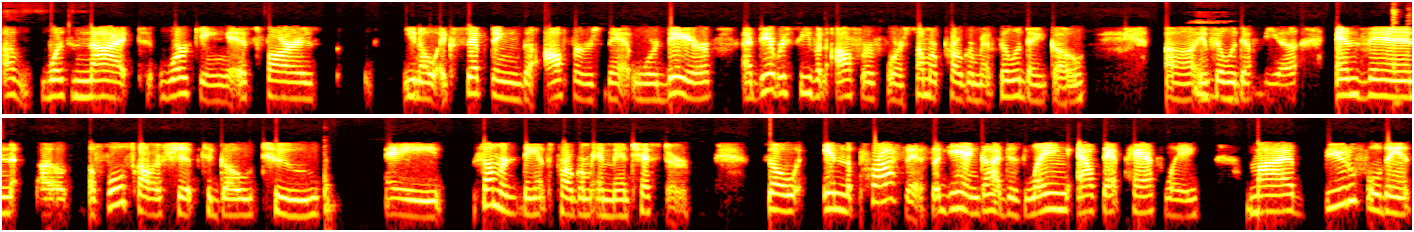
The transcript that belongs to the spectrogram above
uh, was not working as far as you know accepting the offers that were there. I did receive an offer for a summer program at Philadelphia. Uh, in mm-hmm. Philadelphia, and then a, a full scholarship to go to a summer dance program in Manchester. So in the process, again, God just laying out that pathway. My beautiful dance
